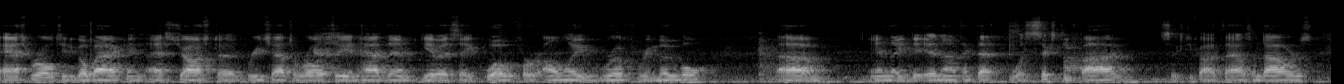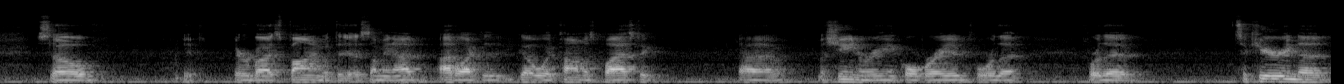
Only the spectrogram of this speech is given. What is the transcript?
asked Royalty to go back and ask Josh to reach out to Royalty and have them give us a quote for only roof removal. Um, and they did, and I think that was sixty-five, sixty-five thousand dollars. So if everybody's fine with this, I mean, I'd, I'd like to go with Thomas Plastic, uh, Machinery Incorporated for the, for the securing the,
